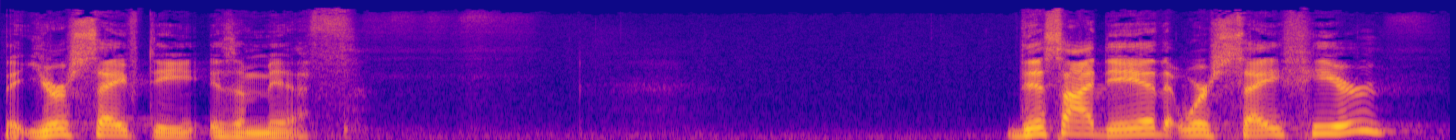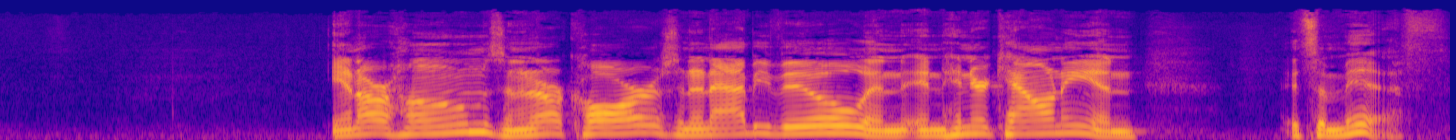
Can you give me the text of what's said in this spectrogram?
That your safety is a myth. This idea that we're safe here in our homes and in our cars and in Abbeville and in Henry County, and it's a myth.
